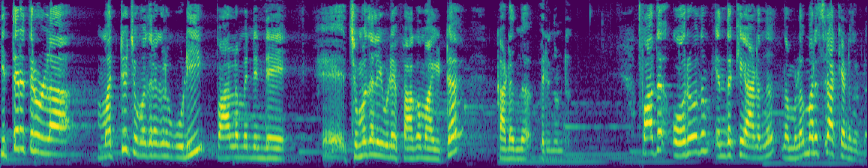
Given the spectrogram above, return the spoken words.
ഇത്തരത്തിലുള്ള മറ്റു ചുമതലകൾ കൂടി പാർലമെന്റിന്റെ ചുമതലയുടെ ഭാഗമായിട്ട് കടന്ന് വരുന്നുണ്ട്. അപ്പോൾ അത് ഓരോന്നും എന്തൊക്കെയാണെന്ന് നമ്മൾ മനസ്സിലാക്കേണ്ടതുണ്ട്.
